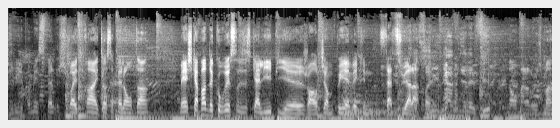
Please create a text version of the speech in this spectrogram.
J'ai vu les premiers, ça fait- je vais être franc avec toi, ça fait longtemps. Mais je suis capable de courir sur les escaliers puis euh, genre jumper avec une statue à la fin. Non, malheureusement.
